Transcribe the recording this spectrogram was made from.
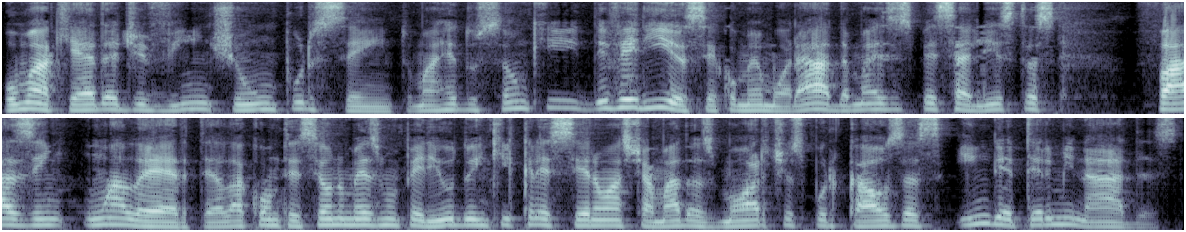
uma queda de 21%, uma redução que deveria ser comemorada, mas especialistas fazem um alerta. Ela aconteceu no mesmo período em que cresceram as chamadas mortes por causas indeterminadas.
